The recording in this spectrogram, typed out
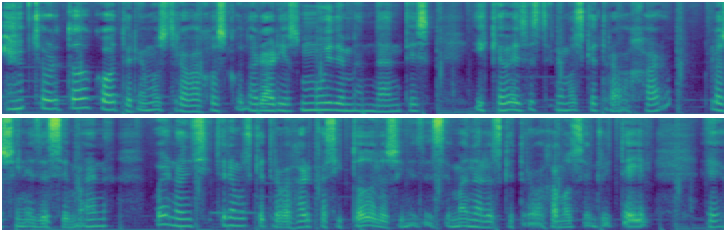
Sobre todo cuando tenemos trabajos con horarios muy demandantes y que a veces tenemos que trabajar los fines de semana bueno, en sí tenemos que trabajar casi todos los fines de semana, los que trabajamos en retail. Eh,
